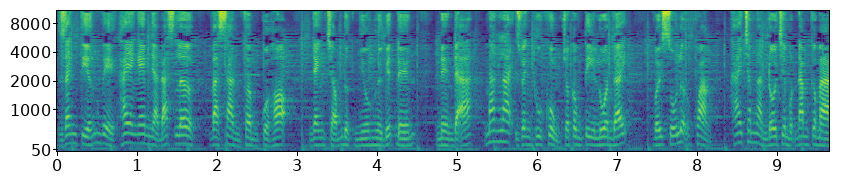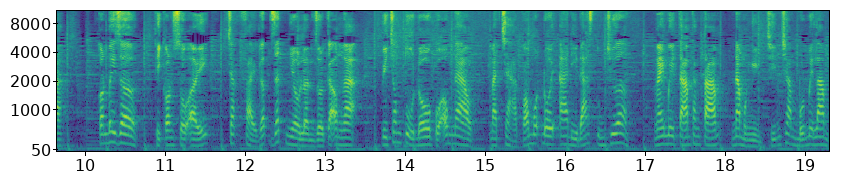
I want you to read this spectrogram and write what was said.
danh tiếng về hai anh em nhà Dassler và sản phẩm của họ nhanh chóng được nhiều người biết đến nên đã mang lại doanh thu khủng cho công ty luôn đấy, với số lượng khoảng 200.000 đô trên một năm cơ mà. Còn bây giờ thì con số ấy chắc phải gấp rất nhiều lần rồi các ông ạ, vì trong tủ đồ của ông nào mà chả có một đôi Adidas đúng chưa? Ngày 18 tháng 8 năm 1945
